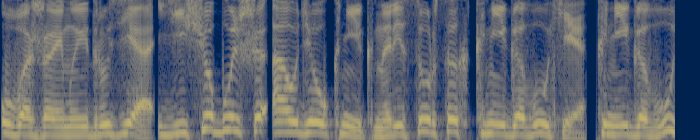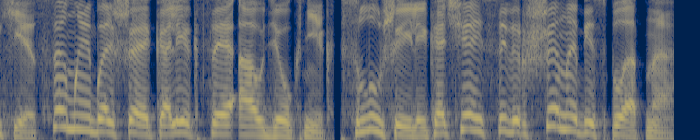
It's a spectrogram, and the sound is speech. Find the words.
Уважаемые друзья, еще больше аудиокниг на ресурсах «Книга в ухе». «Книга в ухе» — самая большая коллекция аудиокниг. Слушай или качай совершенно бесплатно.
